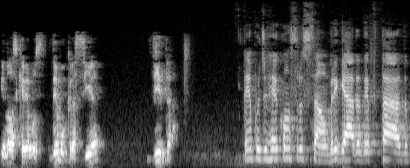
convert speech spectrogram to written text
E nós queremos democracia, vida. Tempo de reconstrução. Obrigada, deputado.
